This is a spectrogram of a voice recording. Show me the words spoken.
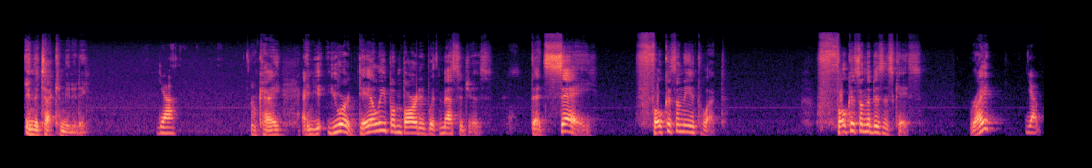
in the tech community. Yeah. Okay? And you, you are daily bombarded with messages that say focus on the intellect, focus on the business case, right? Yep.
